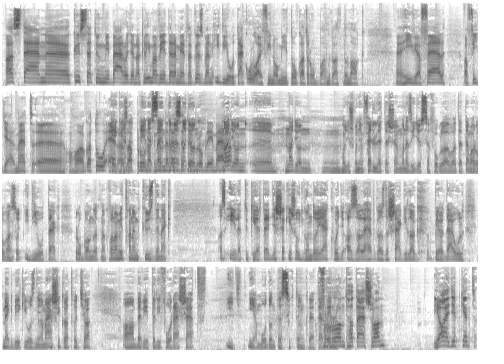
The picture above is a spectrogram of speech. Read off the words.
Aztán küzdhetünk mi bárhogyan a klímavédelemért, a közben idióták olajfinomítókat robbantgatnak. Hívja fel a figyelmet a hallgató erre Igen, az aprónak nem nevezhető nagyon, problémára. Nagyon, nagyon, hm, hogy is mondjam, felületesen van ez így összefoglalva, tehát nem arról van szó, hogy idióták robbangatnak valamit, hanem küzdenek az életükért egyesek, és úgy gondolják, hogy azzal lehet gazdaságilag például megbékiózni a másikat, hogyha a bevételi forrását így, ilyen módon tesszük tönkre. Tehát Fronthatás én... van. Ja, egyébként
